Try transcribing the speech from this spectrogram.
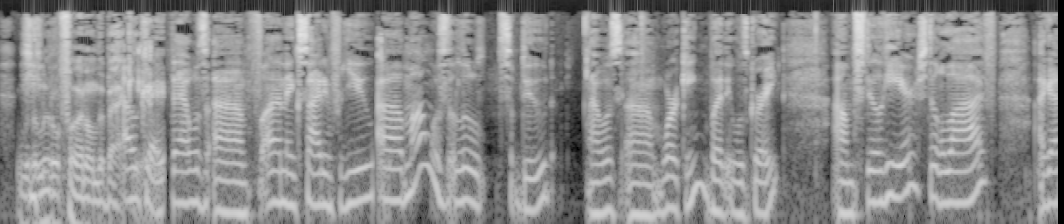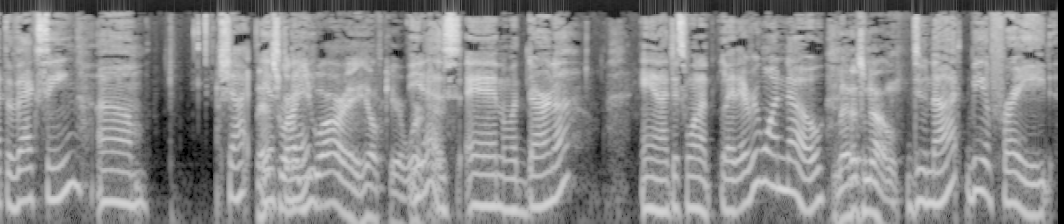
with a little fun on the back end. Okay, that was um, fun, exciting for you. Uh, mine was a little subdued. I was um, working, but it was great. I'm still here, still alive. I got the vaccine um, shot. That's yesterday. right. You are a healthcare worker. Yes, and Moderna. And I just want to let everyone know Let us know. do not be afraid.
